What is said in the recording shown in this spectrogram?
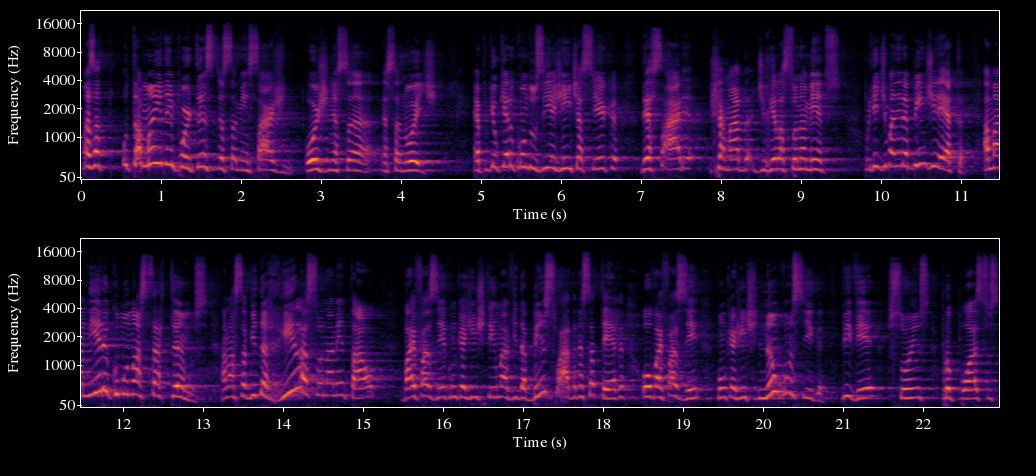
Mas a, o tamanho da importância dessa mensagem, hoje, nessa, nessa noite, é porque eu quero conduzir a gente acerca dessa área chamada de relacionamentos. Porque, de maneira bem direta, a maneira como nós tratamos a nossa vida relacionamental vai fazer com que a gente tenha uma vida abençoada nessa terra, ou vai fazer com que a gente não consiga viver sonhos, propósitos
